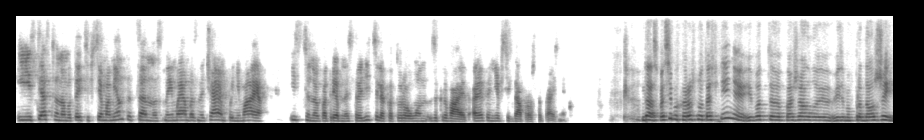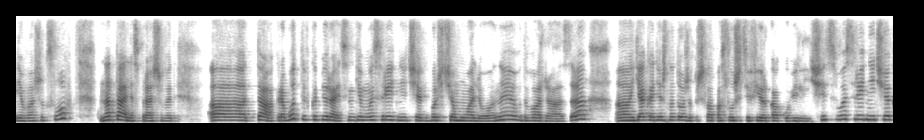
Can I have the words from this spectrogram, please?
И, естественно, вот эти все моменты ценностные мы обозначаем, понимая истинную потребность родителя, которую он закрывает, а это не всегда просто праздник. Да, спасибо, хорошее уточнение. И вот, э, пожалуй, видимо, в продолжении ваших слов Наталья спрашивает. А, так, работаю в копирайтинге, мой средний чек больше, чем у Алены, в два раза. А, я, конечно, тоже пришла послушать эфир, как увеличить свой средний чек.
